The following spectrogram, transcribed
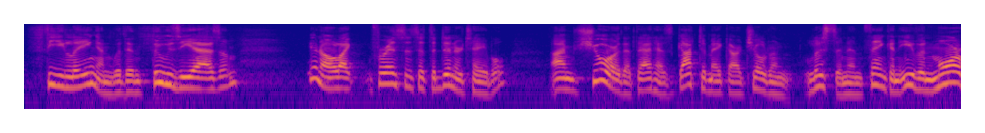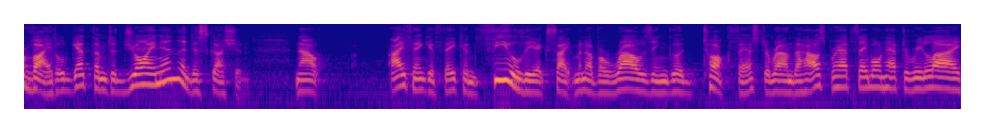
feeling and with enthusiasm, you know, like for instance at the dinner table, I'm sure that that has got to make our children listen and think, and even more vital, get them to join in the discussion. Now, I think if they can feel the excitement of a rousing good talk fest around the house, perhaps they won't have to rely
